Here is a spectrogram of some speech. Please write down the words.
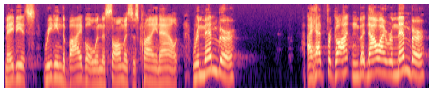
Maybe it's reading the Bible when the psalmist is crying out, remember, I had forgotten, but now I remember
